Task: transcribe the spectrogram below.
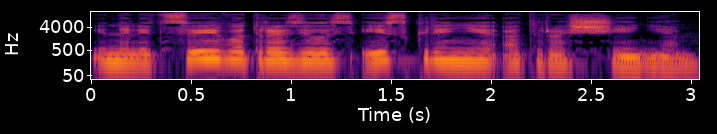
и на лице его отразилось искреннее отвращение.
